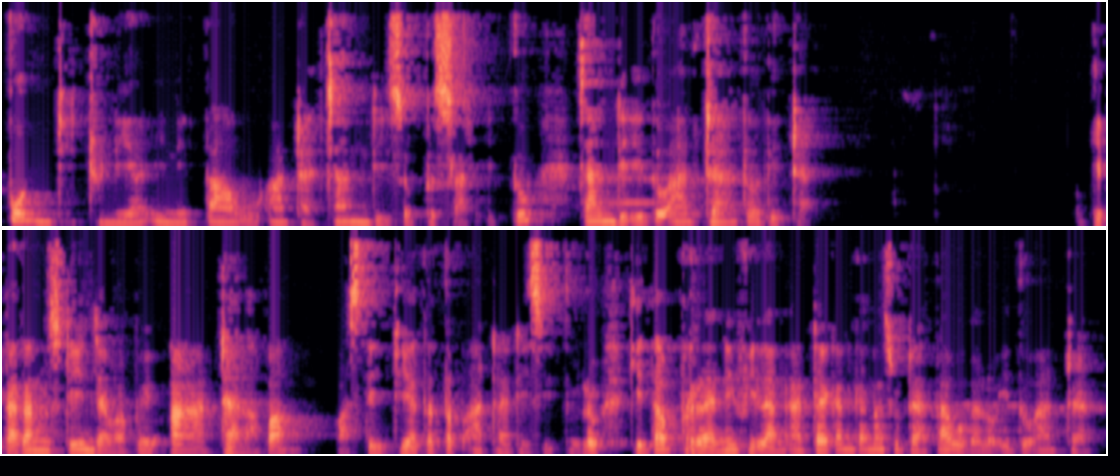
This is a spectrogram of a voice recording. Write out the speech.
pun di dunia ini tahu ada candi sebesar itu, candi itu ada atau tidak? Kita kan mesti jawab, eh, ada lah Pak, Pasti dia tetap ada di situ. Loh, kita berani bilang ada kan karena sudah tahu kalau itu ada.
